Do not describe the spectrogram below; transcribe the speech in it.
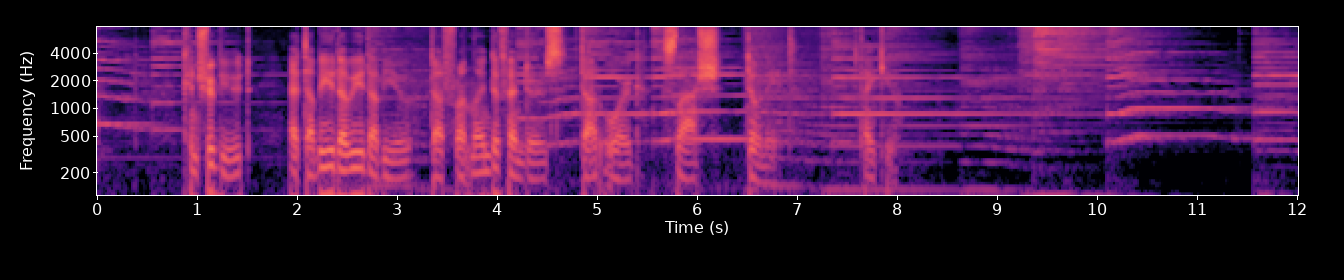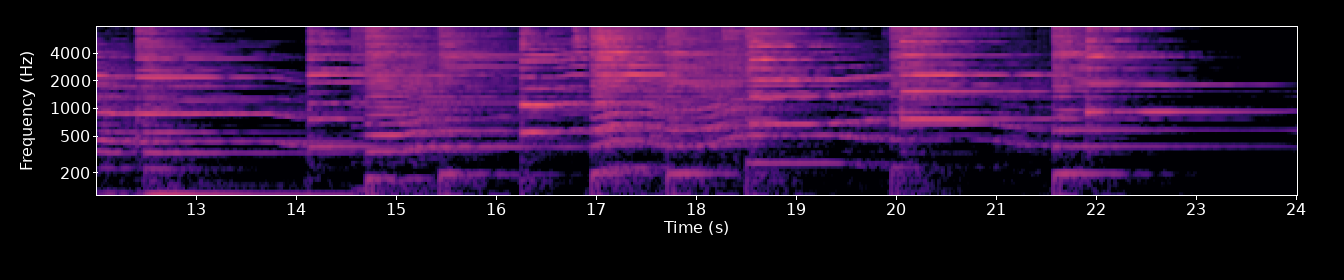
Contribute at www.frontlinedefenders.org/donate. Thank you.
